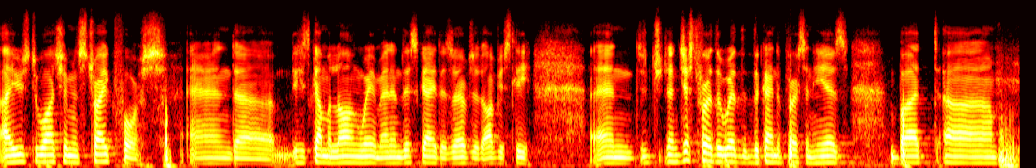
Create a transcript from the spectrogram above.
I used to watch him in Strikeforce, and uh, he's come a long way, man. And this guy deserves it, obviously, and and just for the the kind of person he is. But um,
